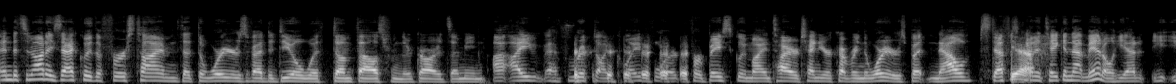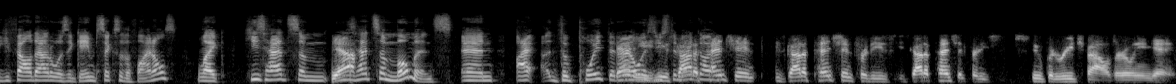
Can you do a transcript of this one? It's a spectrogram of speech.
And it's not exactly the first time that the Warriors have had to deal with dumb fouls from their guards. I mean, I, I have ripped on Klay for it for basically my entire tenure covering the Warriors, but now Steph has Yeah. kind of taken that mantle. He had he, he fouled out. It was a game six of the finals. Like he's had some Yeah. he's had some moments, and I the point that I always he, used to got make a on penchant. He's got a penchant for these. He's got a penchant for these stupid reach fouls early in games.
